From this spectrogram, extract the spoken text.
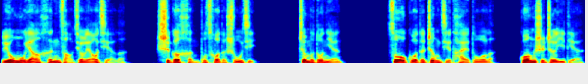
刘牧阳很早就了解了，是个很不错的书记。这么多年做过的政绩太多了，光是这一点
